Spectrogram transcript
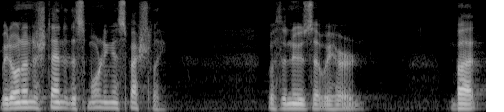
We don't understand it this morning, especially with the news that we heard. But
